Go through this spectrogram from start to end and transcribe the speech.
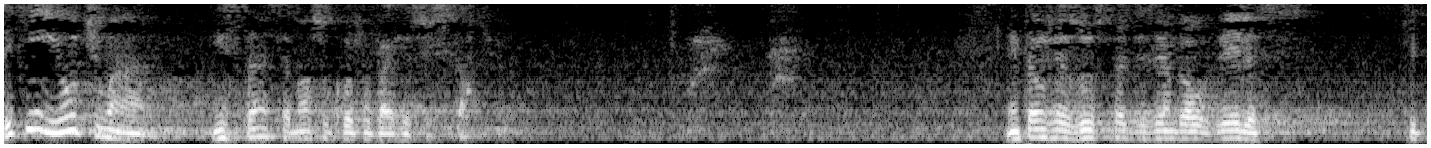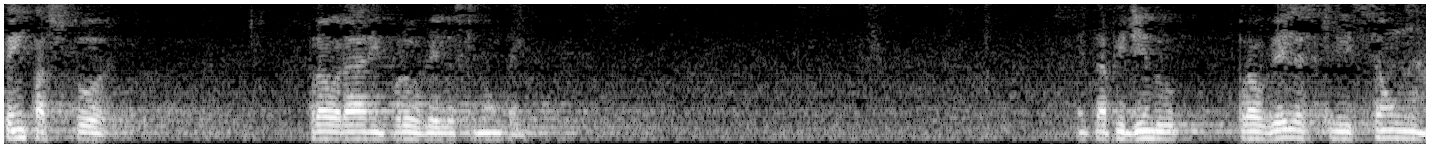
E que em última instância nosso corpo vai ressuscitar. Então Jesus está dizendo a ovelhas que tem pastor para orarem por ovelhas que não têm. Ele está pedindo para ovelhas que são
